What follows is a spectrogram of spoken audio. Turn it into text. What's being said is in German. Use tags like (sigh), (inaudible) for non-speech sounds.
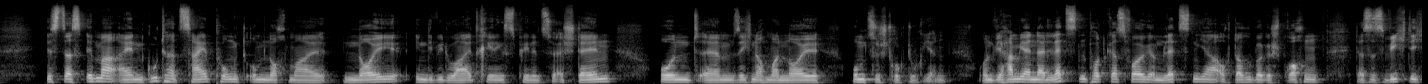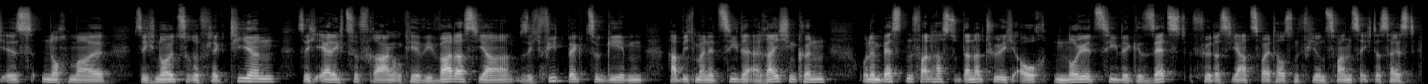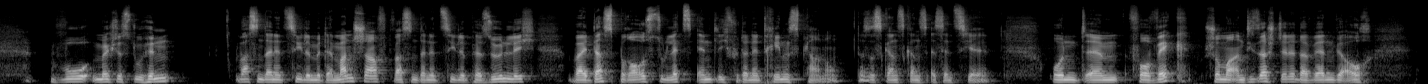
ist das immer ein guter Zeitpunkt, um nochmal neu Individualtrainingspläne zu erstellen und ähm, sich nochmal neu umzustrukturieren. Und wir haben ja in der letzten Podcast-Folge im letzten Jahr auch darüber gesprochen, dass es wichtig ist, nochmal sich neu zu reflektieren, sich ehrlich zu fragen, okay, wie war das Jahr, sich Feedback zu geben, habe ich meine Ziele erreichen können und im besten Fall hast du dann natürlich auch neue Ziele gesetzt für das Jahr 2024. Das heißt, wo möchtest du hin? Was sind deine Ziele mit der Mannschaft, was sind deine Ziele persönlich, weil das brauchst du letztendlich für deine Trainingsplanung. Das ist ganz, ganz essentiell. Und ähm, vorweg, schon mal an dieser Stelle, da werden wir auch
